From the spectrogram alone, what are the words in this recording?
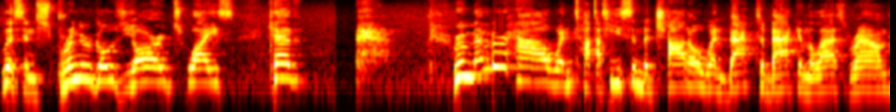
Listen, Springer goes yard twice. Kev. Remember how when Tatis and Machado went back to back in the last round,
